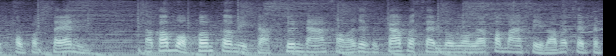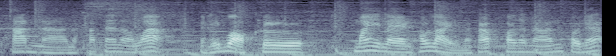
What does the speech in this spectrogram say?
142.6% แล้วก็บวกเพิ่มเติมอีกกับขึ้นน้ำ279%รวมๆแล้วประมาณ 400%เป็นท่านน้ำนะครับแน่นอนว่าอย่างที่บอกคือไม่แรงเท่าไหร่นะครับเพราะฉะนั้นตัวเนี้ย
